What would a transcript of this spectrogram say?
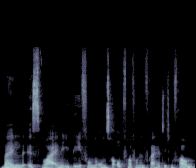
weil es war eine Idee von unserer Opfer von den freiheitlichen Frauen.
